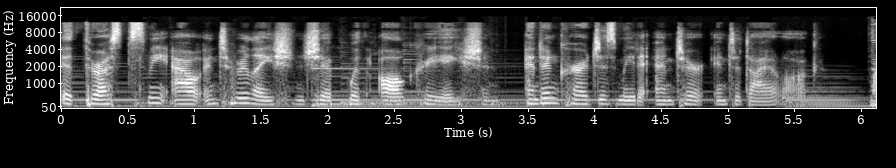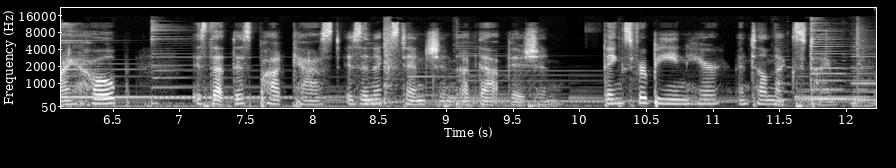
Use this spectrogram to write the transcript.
It thrusts me out into relationship with all creation and encourages me to enter into dialogue. My hope is that this podcast is an extension of that vision. Thanks for being here. Until next time.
